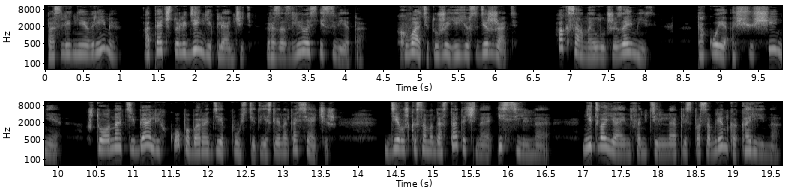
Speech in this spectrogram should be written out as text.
Последнее время? Опять, что ли, деньги клянчить? Разозлилась и Света. Хватит уже ее содержать. Оксаной лучше займись. Такое ощущение, что она тебя легко по бороде пустит, если накосячишь. Девушка самодостаточная и сильная. Не твоя инфантильная приспособленка Карина.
